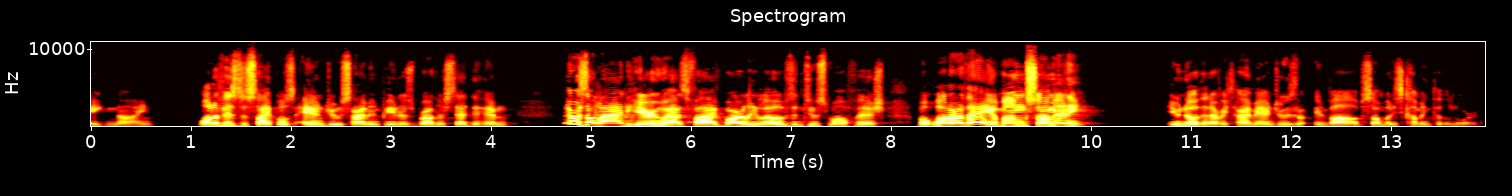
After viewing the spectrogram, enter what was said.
eight and nine. One of his disciples, Andrew, Simon Peter's brother, said to him, There is a lad here who has five barley loaves and two small fish, but what are they among so many? You know that every time Andrew is involved, somebody's coming to the Lord.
